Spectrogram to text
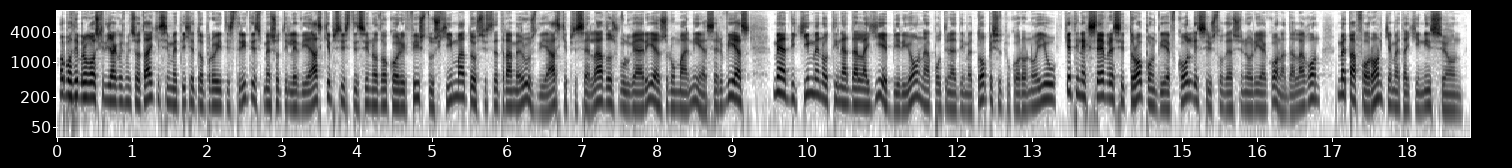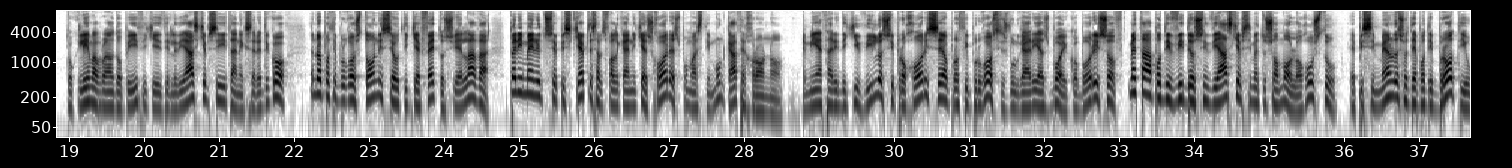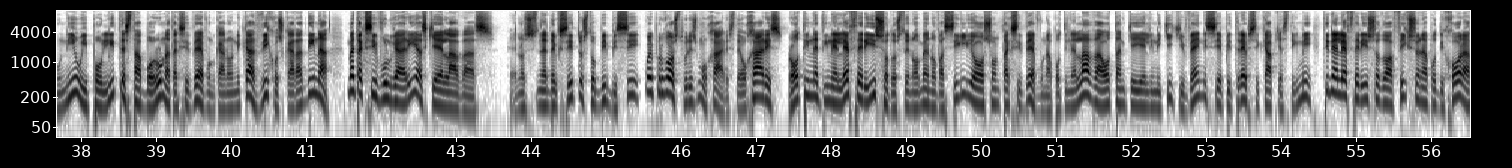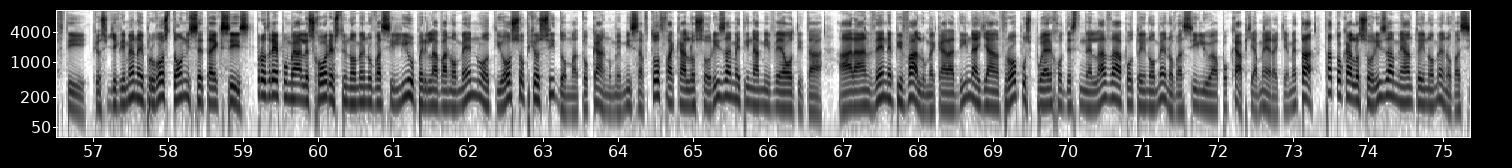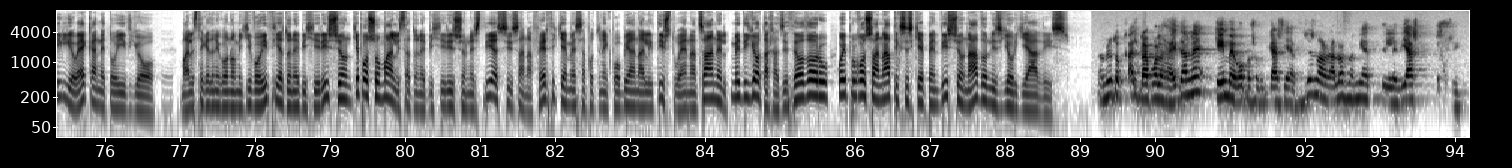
Ο Πρωθυπουργός Κυριάκος Μητσοτάκης συμμετείχε το πρωί της Τρίτης μέσω τηλεδιάσκεψης στη Σύνοδο Κορυφής του Σχήματος τη τετραμερούς διάσκεψη Ελλάδος, Βουλγαρίας, Ρουμανίας, Σερβίας με αντικείμενο την ανταλλαγή εμπειριών από την αντιμετώπιση του κορονοϊού και την εξέβρεση τρόπων διευκόλυνσης των διασυνοριακών ανταλλαγών, μεταφορών και μετακινήσεων. Το κλίμα που πραγματοποιήθηκε η τηλεδιάσκεψη ήταν εξαιρετικό, ενώ ο Πρωθυπουργός τόνισε ότι και φέτος η Ελλάδα περιμένει τους επισκέπτες από τις Βαλκανικές χώρες που μας τιμούν κάθε χρόνο. Σε μια θαρρυντική δήλωση προχώρησε ο Πρωθυπουργός της Βουλγαρίας Μπόικο Μπορίσοφ μετά από τη βίντεο συνδιάσκεψη με τους ομόλογους του, επισημένοντας ότι από την 1η Ιουνίου οι πολίτες θα μπορούν να ταξιδεύουν κανονικά δίχως καραντίνα μεταξύ Βουλγαρίας και Ελλάδας. Ενώ στη συνέντευξή του στο BBC, ο Υπουργός Τουρισμού Χάρης Θεοχάρης πρότεινε την ελεύθερη είσοδο στο Ηνωμένο Βασίλειο όσων ταξιδεύουν από την Ελλάδα, όταν και η ελληνική κυβέρνηση επιτρέψει κάποια στιγμή την ελεύθερη είσοδο αφήξεων από τη χώρα αυτή. Πιο συγκεκριμένα, ο Υπουργός τόνισε τα εξής: Προτρέπουμε άλλες χώρες του Ηνωμένου Βασιλείου περιλαμβανομένου ότι όσο πιο σύντομα το κάνουμε εμείς αυτό, θα καλωσορίζαμε την αμοιβαιότητα. Άρα, αν δεν επιβάλλουμε καραντίνα για ανθρώπους που έρχονται στην Ελλάδα από το Ηνωμένο Βασίλειο από κάποια μέρα και μετά, θα το καλωσορίζαμε αν το Ηνωμένο Βασίλειο έκανε το ίδιο. Μάλιστα για την οικονομική βοήθεια των επιχειρήσεων και πόσο μάλιστα των επιχειρήσεων εστίασης αναφέρθηκε μέσα από την εκπομπή αναλυτής του ένα Channel με τη Γιώτα Χατζηθεοδόρου, ο Υπουργός Ανάπτυξης και Επενδύσεων Άδωνης Γεωργιάδης. Νομίζω το καλύτερο από όλα θα ήταν και είμαι εγώ προσωπικά στη διάθεση να οργανώσουμε μια τηλεδιάσκεψη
